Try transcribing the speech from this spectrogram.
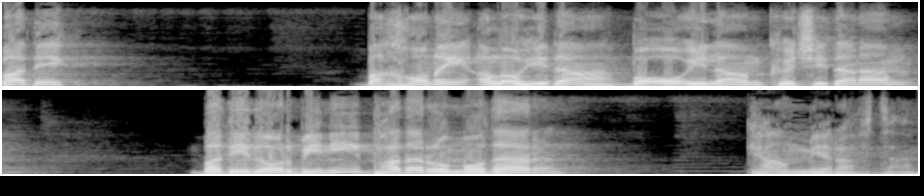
баъде ба хонаи алоҳида бо оилаам кӯчиданам ба дидорбинии падару модар кам мерафтам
